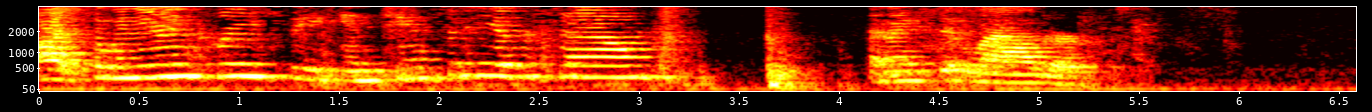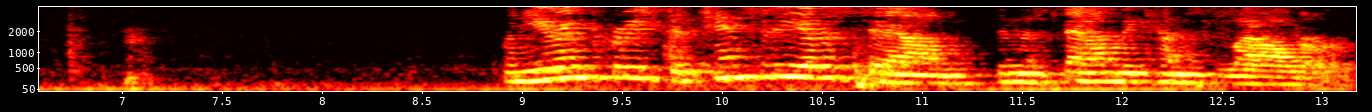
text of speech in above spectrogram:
Alright, so when you increase the intensity of the sound, that makes it louder. When you increase the intensity of a sound, then the sound becomes louder.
